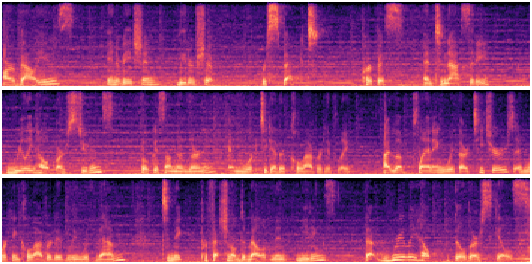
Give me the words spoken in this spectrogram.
our values, innovation, leadership, respect, purpose, and tenacity really help our students focus on their learning and work together collaboratively. I love planning with our teachers and working collaboratively with them to make professional development meetings that really help build our skills.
